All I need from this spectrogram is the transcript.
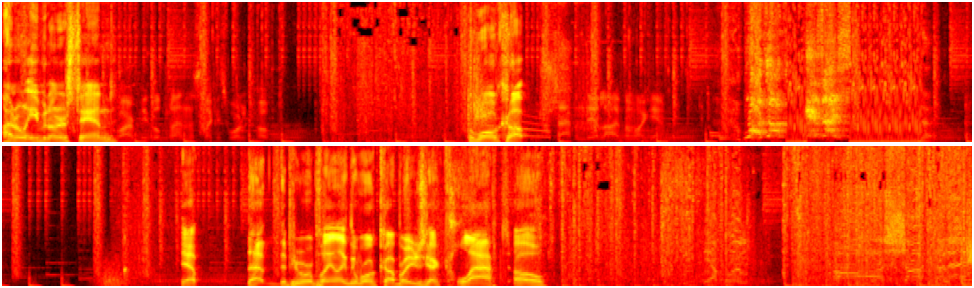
I don't even understand. The World Cup. 70 alive in my game. Yep. That the people were playing like the World Cup, bro. You just got clapped. Uh oh. Yeah, bloom. Ah, shot delay.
